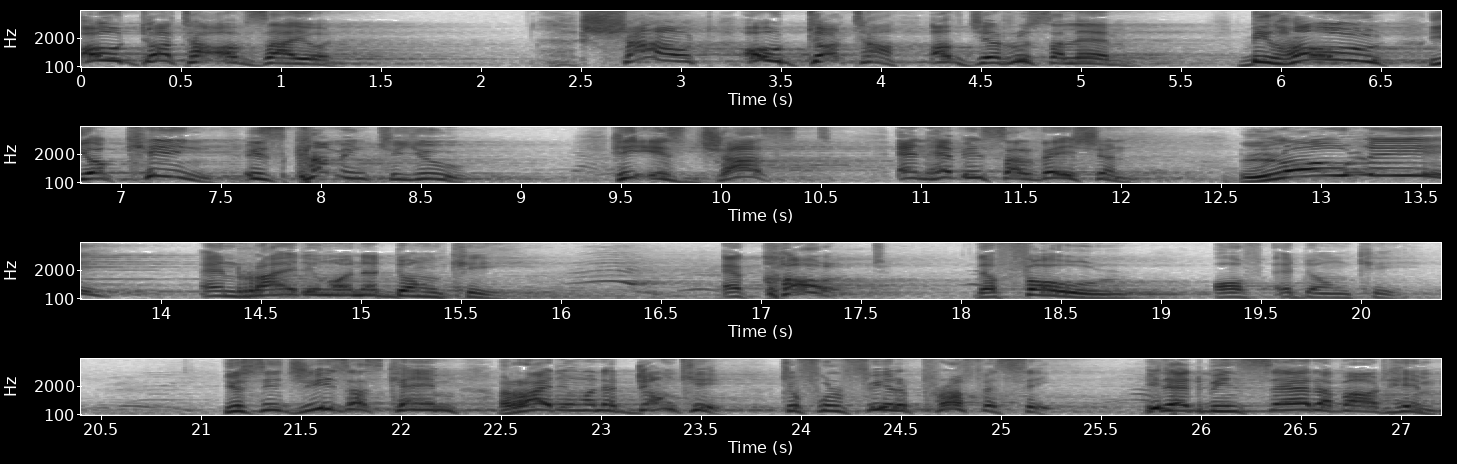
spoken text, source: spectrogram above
O daughter of Zion. Shout, O daughter of Jerusalem. Behold, your king is coming to you. He is just and having salvation lowly and riding on a donkey, a colt, the foal of a donkey. You see, Jesus came riding on a donkey to fulfill prophecy. It had been said about him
